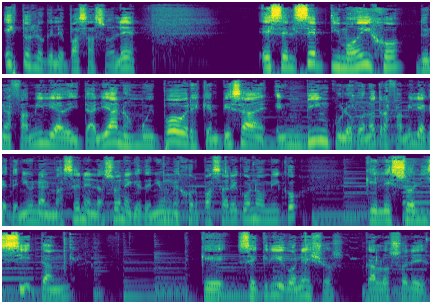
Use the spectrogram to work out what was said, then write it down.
Esto es lo que le pasa a Solé. Es el séptimo hijo de una familia de italianos muy pobres que empieza en un vínculo con otra familia que tenía un almacén en la zona y que tenía un mejor pasar económico, que le solicitan que se críe con ellos, Carlos Solé,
